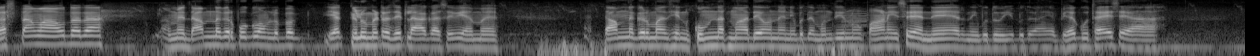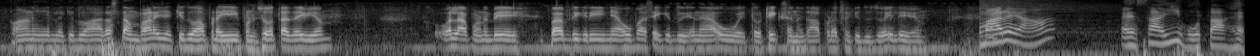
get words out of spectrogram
રસ્તામાં આવતા હતા. અમે દામનગર પગવામાં લગભગ એક કિલોમીટર જેટલા આગા સેવી અમે દામનગરમાંથી કુમનાથ મહાદેવને ને બધા મંદિરનું પાણી છે નેર ને બધું એ બધું અહીંયા ભેગું થાય છે. આ પાણી એટલે કીધું આ રસ્તામાં ભાળી જાય કીધું આપણે એ પણ જોતા જ આવીએ એમ. ઓલા પણ બે બાપ દીકરી ને ઊભા છે કીધું એને આવું હોય તો ઠીક છે ને આપણે તો કીધું જોઈ લઈએ એમ. મારે હા એસા હી હોતા હે.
